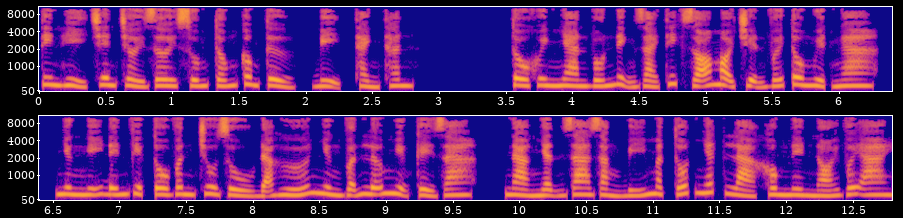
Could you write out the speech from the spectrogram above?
tin hỉ trên trời rơi xuống Tống công tử, bị thành thân. Tô Khuynh Nhan vốn định giải thích rõ mọi chuyện với Tô Nguyệt Nga, nhưng nghĩ đến việc Tô Vân Chu dù đã hứa nhưng vẫn lỡ miệng kể ra, nàng nhận ra rằng bí mật tốt nhất là không nên nói với ai.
